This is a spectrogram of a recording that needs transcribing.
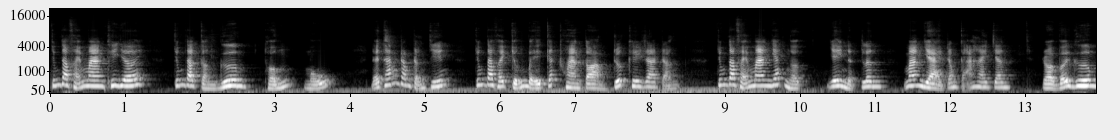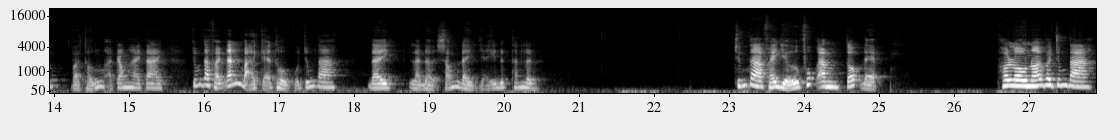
chúng ta phải mang khí giới. Chúng ta cần gươm, thuẫn, mũ. Để thắng trong trận chiến, chúng ta phải chuẩn bị cách hoàn toàn trước khi ra trận. Chúng ta phải mang giáp ngực, dây nịch lưng, mang dài trong cả hai chân. Rồi với gươm và thuẫn ở trong hai tay, chúng ta phải đánh bại kẻ thù của chúng ta. Đây là đời sống đầy dẫy Đức Thánh Linh. Chúng ta phải giữ phúc âm tốt đẹp. Paulo nói với chúng ta,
